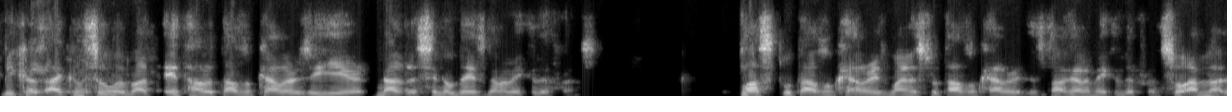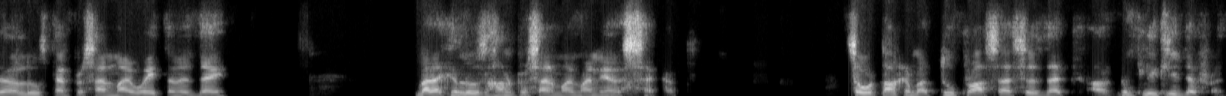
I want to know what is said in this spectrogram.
because I consume about 800,000 calories a year. Not a single day is going to make a difference. Plus 2,000 calories, minus 2,000 calories, it's not going to make a difference. So I'm not going to lose 10% of my weight in a day, but I can lose 100% of my money in a second. So we're talking about two processes that are completely different.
